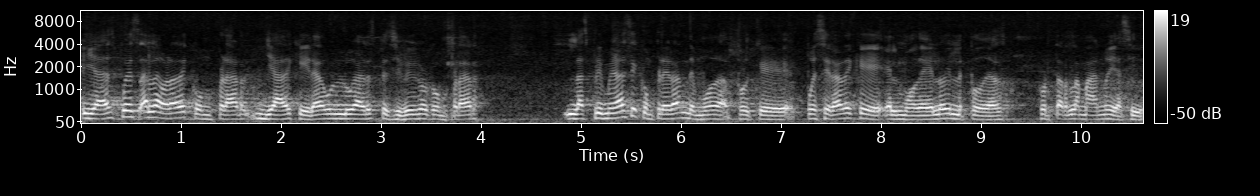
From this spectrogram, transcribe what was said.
Y ya después a la hora de comprar, ya de que ir a un lugar específico a comprar, las primeras que compré eran de moda, porque pues era de que el modelo y le podías cortar la mano y así.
